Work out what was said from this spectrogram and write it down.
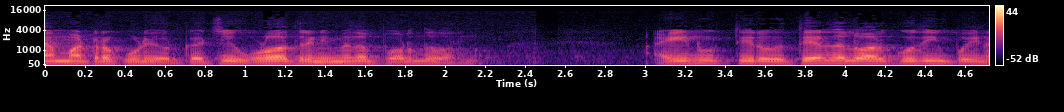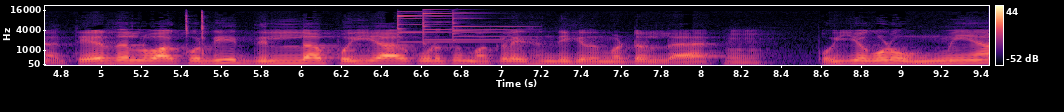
ஏமாற்றக்கூடிய ஒரு கட்சி உலகத்துல நிம்மதியாக பிறந்து வரணும். ஐநூத்தி இருபது தேர்தல் வாக்குறுதியும் போய் நான் தேர்தல் வாக்குறுதியை தில்லா பொய்யா கொடுத்து மக்களை சந்திக்கிறது மட்டும் இல்ல. பொய்ய கூட உண்மையா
